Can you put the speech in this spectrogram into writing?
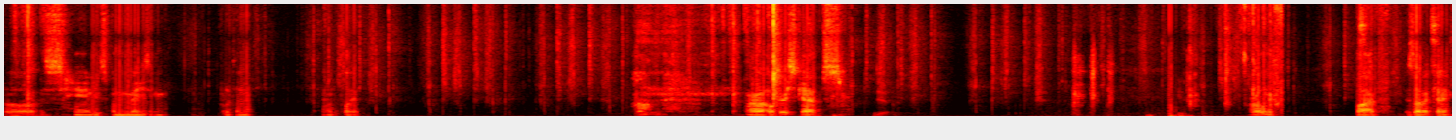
Uh, this hand is amazing. But then I'll play. Um, alright, I'll go scabs. Yeah. Alright, five. Is that okay?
